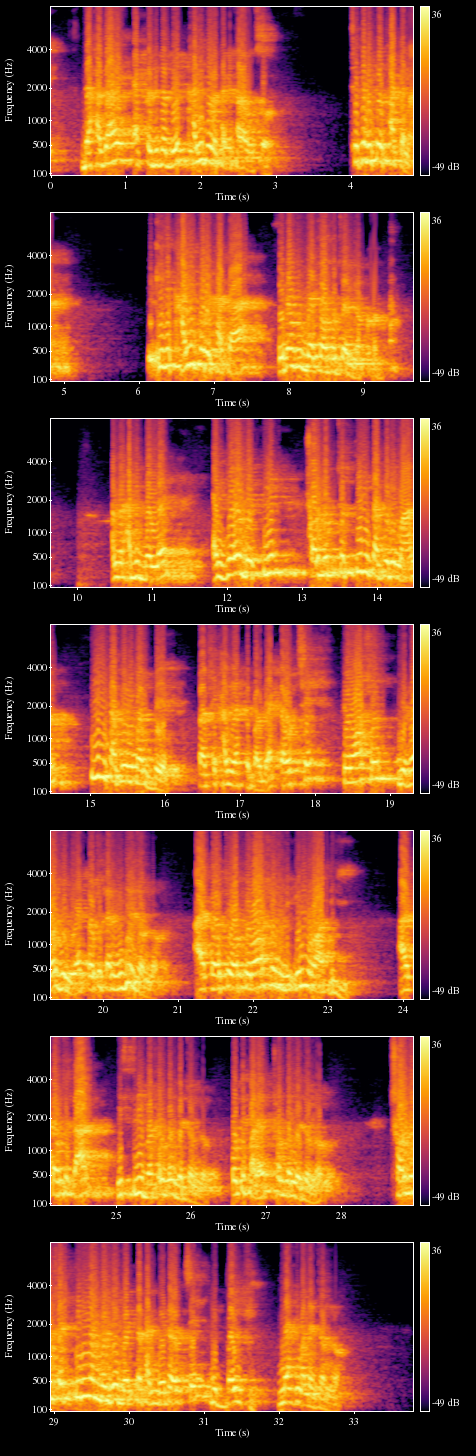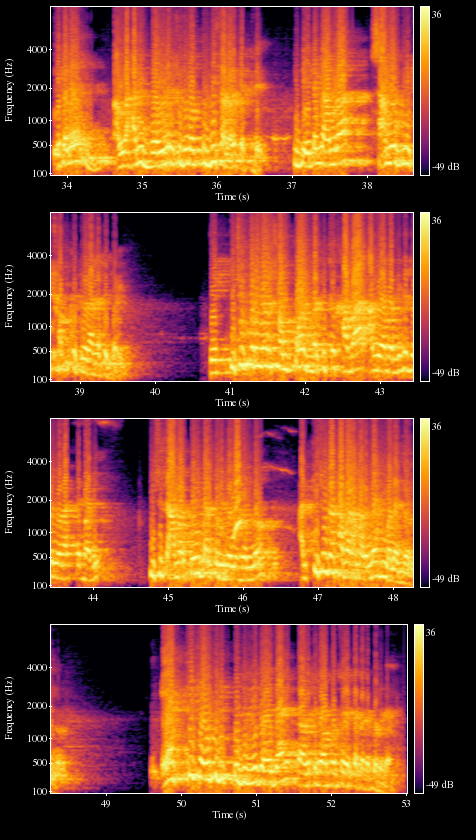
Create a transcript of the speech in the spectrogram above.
দেখা যায় একটা দুটা বেড খালি পড়ে থাকে সারা বছর। সেখানে কেউ থাকে না। এই যে খালি পড়ে থাকা, এটাও কিন্তু একটা অপচয়ের লক্ষণ। আমাদের হাবিব বললেন একজন ব্যক্তির সর্বোচ্চ তিনটা পরিমাণ তিনটা পরিমাণ বেদ তার সে খালি রাখতে পারবে। একটা হচ্ছে রজনী একটা হচ্ছে তার নিজের জন্য। আরেকটা হচ্ছে ফিরাসুন ইমরাতিহি আরেকটা হচ্ছে তার স্ত্রী বা সন্তানদের জন্য হতে পারে সন্তানদের জন্য সর্বশেষ তিন নম্বর যে বেদটা থাকবে, এটা হচ্ছে দৈফি মেহমানের জন্য। এখানে আল্লাহ হাবিব বললেন শুধুমাত্র বিছানার ক্ষেত্রে, কিন্তু এটাকে আমরা সামগ্রিক সব ক্ষেত্রে লাগাতে পারি। যে কিছু পরিমাণ সম্পদ বা কিছু খাবার আমি আমার নিজের জন্য রাখতে পারি, কিছুটা আমার পরিবার পরিজনের জন্য, আর কিছুটা খাবার আমার মেহমানের জন্য। এক থেকে অতিরিক্ত যদি হয়ে যায়, তাহলে সেটা অপচয়ের ব্যাপারে পড়ে যাবে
